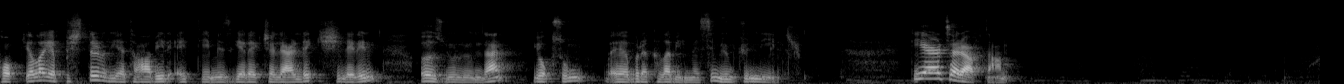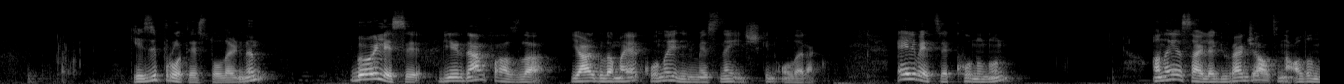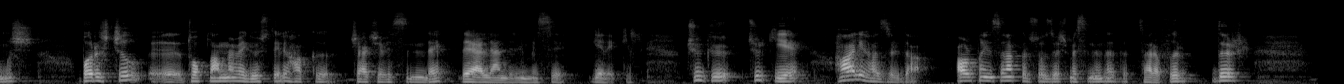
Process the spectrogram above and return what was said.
kopyala yapıştır diye tabir ettiğimiz gerekçelerle kişilerin özgürlüğünden yoksun e, bırakılabilmesi mümkün değildir. Diğer taraftan gezi protestolarının böylesi birden fazla yargılamaya konu edilmesine ilişkin olarak elbette konunun anayasayla güvence altına alınmış barışçıl e, toplanma ve gösteri hakkı çerçevesinde değerlendirilmesi gerekir. Çünkü Türkiye hali hazırda Avrupa İnsan Hakları Sözleşmesi'nin de tarafıdır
